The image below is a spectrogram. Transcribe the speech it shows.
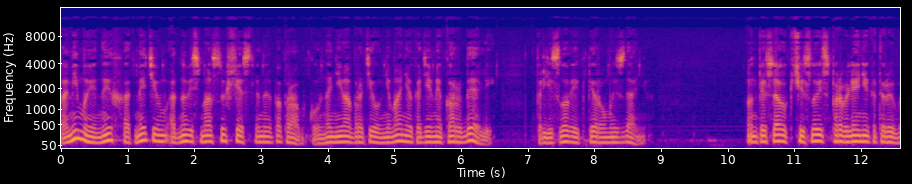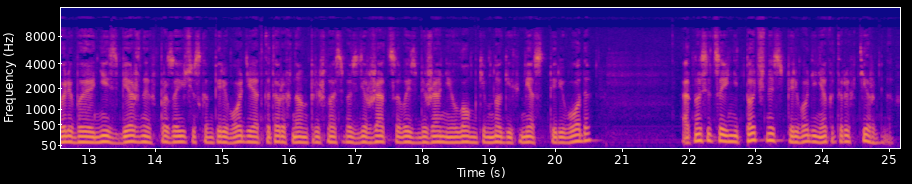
Помимо иных, отметим одну весьма существенную поправку. На нее обратил внимание академик Корбели в предисловии к первому изданию. Он писал к числу исправлений, которые были бы неизбежны в прозаическом переводе, от которых нам пришлось воздержаться во избежание ломки многих мест перевода, относится и неточность в переводе некоторых терминов.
